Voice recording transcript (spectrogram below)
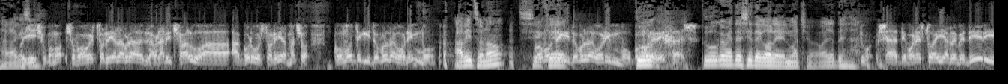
Oye, sí. supongo, supongo que estos días le habrá, le habrá dicho algo a, a Corvo estos días, macho. ¿Cómo te quitó protagonismo? ¿Has visto, no? Si ¿Cómo te quitó protagonismo? ¿Cómo tuvo- le dejas? Tuvo que meter siete goles el macho. Vaya tela. Tú- O sea, te pones tú ahí a repetir y,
